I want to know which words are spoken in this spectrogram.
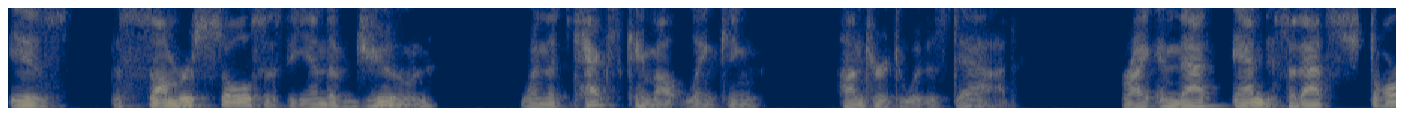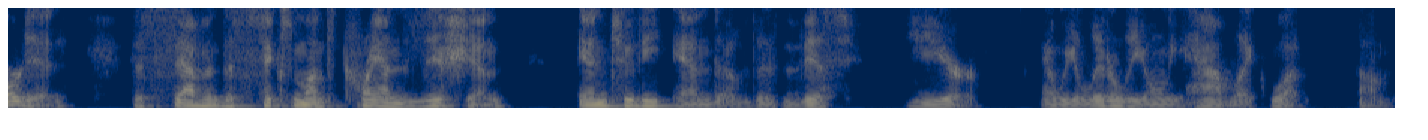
is the summer solstice, the end of June, when the text came out linking Hunter to with his dad, right? And that ended. So that started the seven, the six month transition into the end of the this year, and we literally only have like what, um,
